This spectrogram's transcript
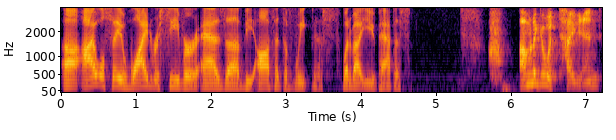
uh, I will say wide receiver as uh, the offensive weakness. What about you, Pappas? I'm going to go with tight end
